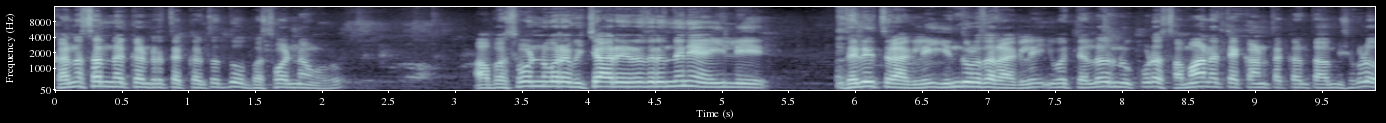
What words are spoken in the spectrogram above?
ಕನಸನ್ನು ಕಂಡಿರ್ತಕ್ಕಂಥದ್ದು ಬಸವಣ್ಣವರು ಆ ಬಸವಣ್ಣವರ ವಿಚಾರ ಇರೋದ್ರಿಂದನೇ ಇಲ್ಲಿ ದಲಿತರಾಗಲಿ, ಹಿಂದುಳಿದರಾಗಲಿ ಇವತ್ತೆಲ್ಲರನ್ನೂ ಕೂಡ ಸಮಾನತೆ ಕಾಣ್ತಕ್ಕಂಥ ಅಂಶಗಳು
